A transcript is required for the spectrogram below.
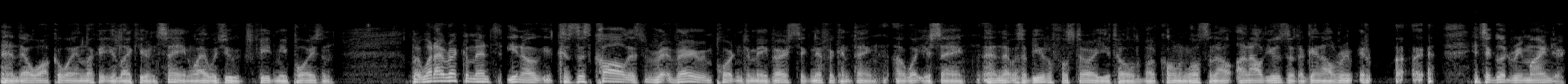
and they'll walk away and look at you like you're insane. Why would you feed me poison? But what I recommend, you know, because this call is re- very important to me, very significant thing, uh, what you're saying. And that was a beautiful story you told about Colin Wilson. I'll, and I'll use it again. I'll re- it, uh, it's a good reminder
